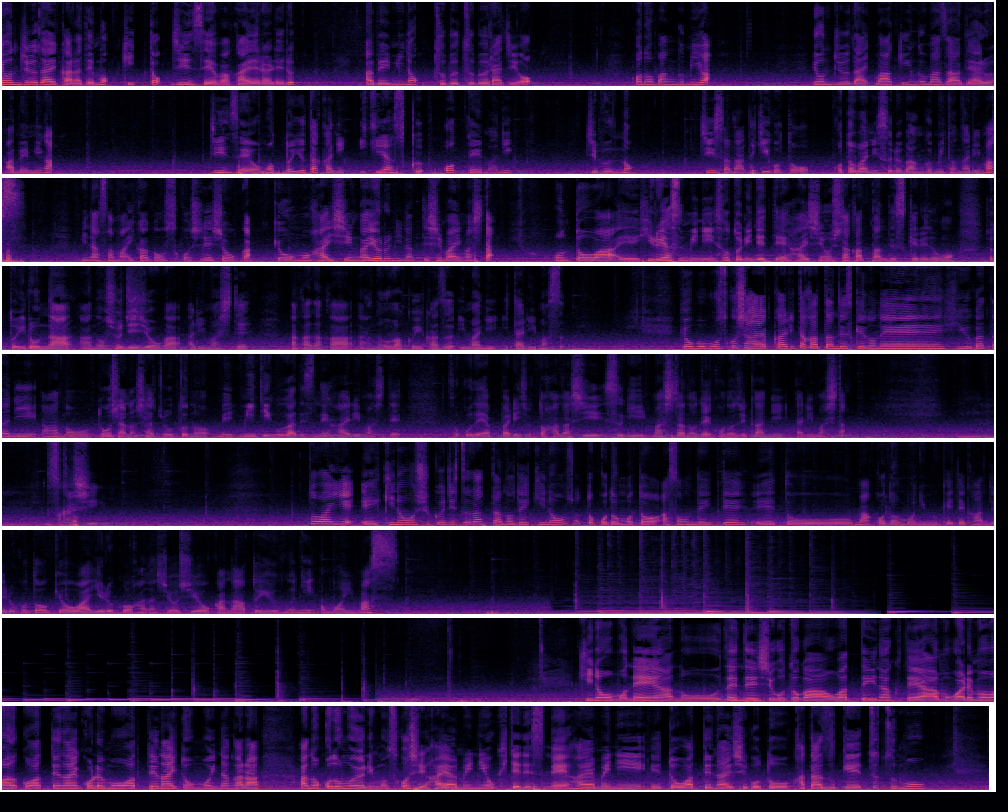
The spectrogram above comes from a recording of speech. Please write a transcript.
40代からでもきっと人生は変えられる。安倍美のつぶつぶラジオ。この番組は40代ワーキングマザーである安倍美が人生をもっと豊かに生きやすくをテーマに自分の小さな出来事を言葉にする番組となります。皆様いかがお過ごしでしょうか？今日も配信が夜になってしまいました。本当は、えー、昼休みに外に出て配信をしたかったんですけれどもちょっといろんなあの諸事情がありましてなかなかあのうまくいかず今に至ります。今日ももう少し早く帰りたかったんですけどね。夕方にあの当社の社長とのミーティングがですね入りましてそこでやっぱりちょっと話しすぎましたのでこの時間になりました。うん難しい。とはいええー、昨日祝日だったので昨日ちょっと子供と遊んでいて、えーとまあ、子供に向けて感じることを今日はゆるくお話をしようかなというふうに思います。昨日もね、あの全然仕事が終わっていなくて、ああ、もうあれも終わってない、これも終わってないと思いながら、あの子供よりも少し早めに起きてですね、早めに、えっ、と、終わってない仕事を片付けつつも、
